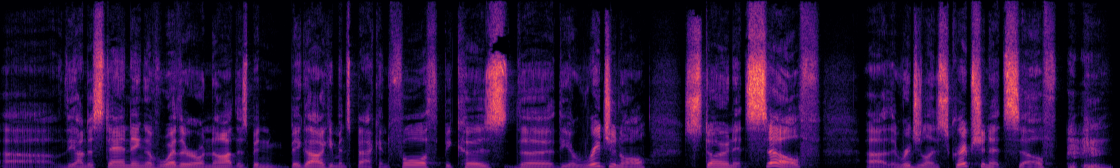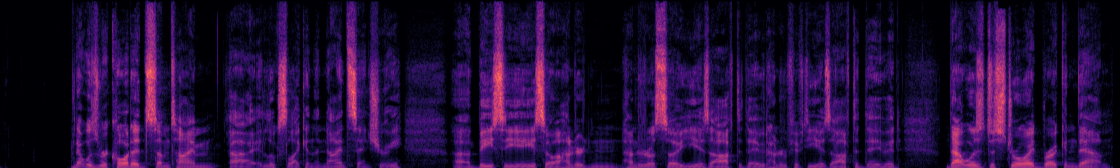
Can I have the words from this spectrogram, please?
uh, the understanding of whether or not there's been big arguments back and forth because the the original stone itself, uh, the original inscription itself, that was recorded sometime. Uh, it looks like in the 9th century uh, BCE, so 100, 100 or so years after David, 150 years after David. That was destroyed, broken down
